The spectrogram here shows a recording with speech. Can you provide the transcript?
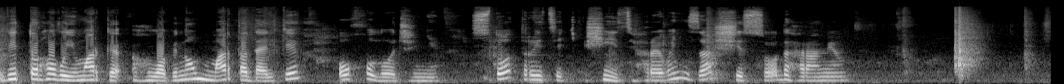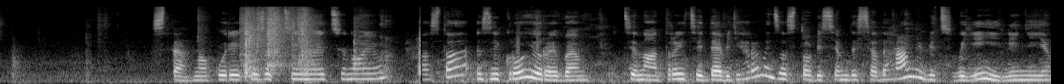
Від торгової марки Глобіно мартадельки охолоджені 136 гривень за 600 грамів. Стегна курячі з акційною ціною. Паста з ікрою риби. Ціна 39 гривень за 180 грамів від своєї лінії.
